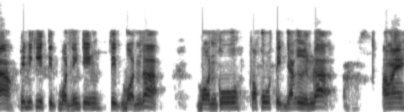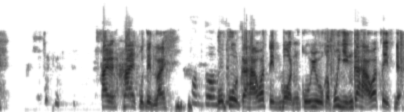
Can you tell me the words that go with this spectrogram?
อ้าวพี่นิกกี้ติดบ่นจริง ๆ ติดบ่นก็บ่นกูพอกูติดอย่างอื่นก็ เอาไง ให้ให้กูติดอะไร ทำตัวกูไม่พูดก็หาว่าติดบ่นกูอยู่กับผู้หญิงก็หาว่าติดเนี่ย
